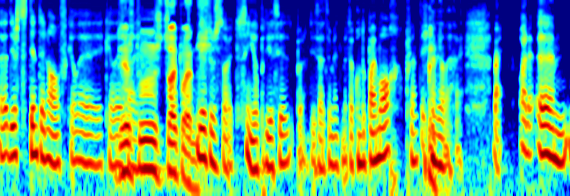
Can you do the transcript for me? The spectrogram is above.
Uh, desde 79 que ele é, que ele é Desde rei. os 18 anos? Desde os 18, sim, ele podia ser, pronto, exatamente, mas é quando o pai morre, portanto, é sim. quando ele é rei. Bem, Ora, um,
